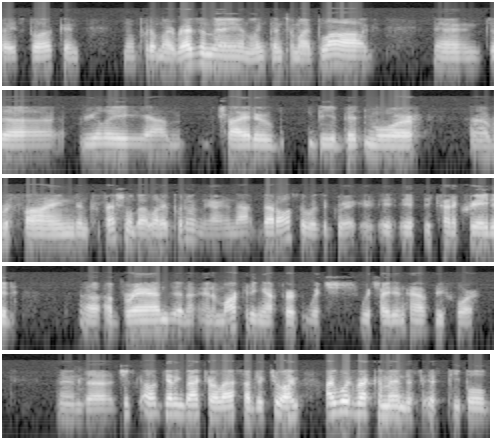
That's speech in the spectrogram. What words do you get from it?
Facebook, and you know, put up my resume and link them to my blog, and uh, really um, try to be a bit more uh, refined and professional about what I put on there, and that that also was a great. It it, it kind of created uh, a brand and a, and a marketing effort which which I didn't have before. And uh, just uh, getting back to our last subject too, I I would recommend if if people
